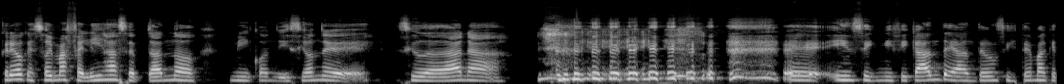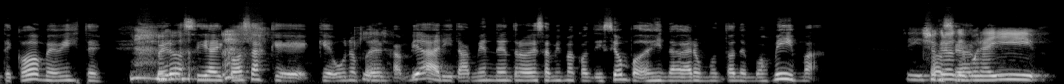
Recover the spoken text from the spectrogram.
creo que soy más feliz aceptando mi condición de ciudadana eh, insignificante ante un sistema que te come, ¿viste? Pero sí hay cosas que, uno puede cambiar y también dentro de esa misma condición podés indagar un montón en vos misma. Sí, yo creo que por ahí,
